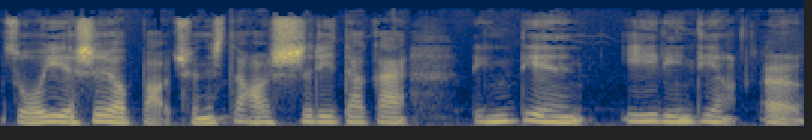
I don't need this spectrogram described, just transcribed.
左眼是有保存到视力大概零点一、零点二。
